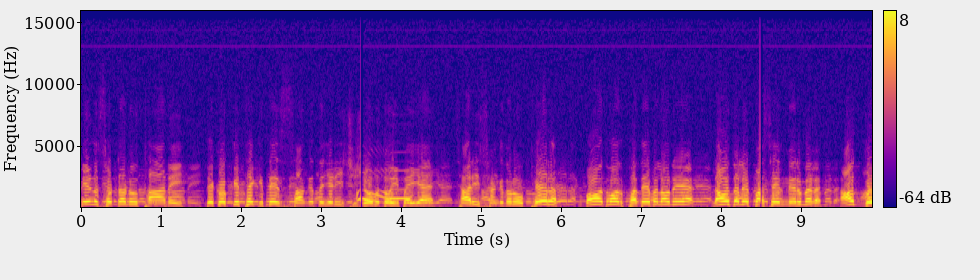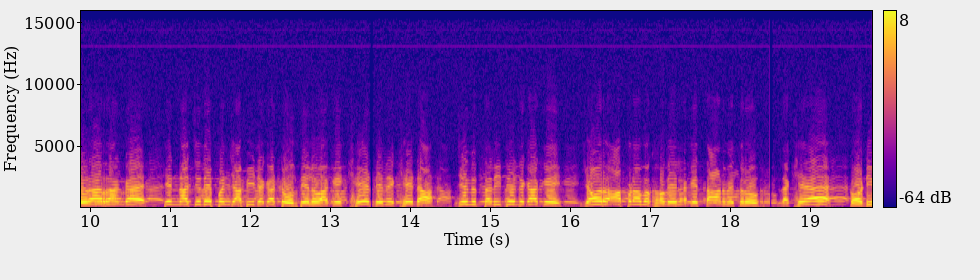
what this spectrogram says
ਤਿਲ ਸੁੱਟਣ ਨੂੰ ਥਾਂ ਨੇ ਦੇਖੋ ਕਿੱਥੇ ਕਿੱਥੇ ਸੰਗਤ ਜਿਹੜੀ ਸ਼ਿਸ਼ੋਭਤ ਹੋਈ ਪਈ ਹੈ, ਸਾਰੀ ਸੰਗਤ ਨੂੰ ਫਿਰ ਬਹੁਤ ਬਹੁਤ ਫਤਿਹ ਬੁਲਾਉਂਦੇ ਆ। ਲਓ ਉਧਰਲੇ ਪਾਸੇ ਨਿਰਮਲ ਆ ਗੋਰਾ ਰੰਗ ਹੈ ਕਿ ਨੱਚਦੇ ਪੰਜਾਬੀ ਡਗਾ ਢੋਲ ਤੇ ਲਵਾ ਕੇ ਖੇਡਦੇ ਨੇ ਖੇਡਾਂ, ਜਿੰਨ ਤਲੀ ਤੇ ਟਿਕਾ ਕੇ, ਯਾਰ ਆਪਣਾ ਵਿਖਾਉਂਦੇ ਲੱਗੇ ਤਾਣ ਮਿੱਤਰੋ, ਲਖਿਆ ਕੌਡੀ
